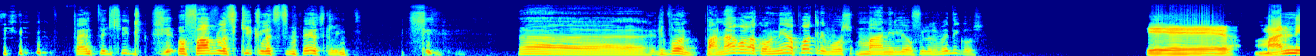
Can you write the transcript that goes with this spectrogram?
Θα είναι το κύκλο, ο φαύλος κύκλος του wrestling. Α, λοιπόν, Πανάγο Λακωνία, πού ακριβώς, Μάνι λέει ο φίλος Βεντίκος. Ε, Μάνι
